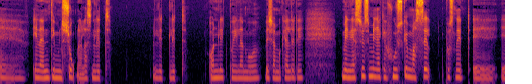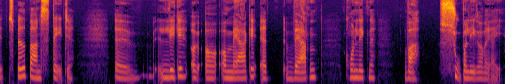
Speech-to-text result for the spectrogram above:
øh, en anden dimension, eller sådan lidt, lidt, lidt åndeligt på en eller anden måde, hvis jeg må kalde det det. Men jeg synes simpelthen, jeg kan huske mig selv på sådan et, øh, et spædbarnsstadie, øh, ligge og, og, og mærke, at verden grundlæggende var super lækker at være i.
